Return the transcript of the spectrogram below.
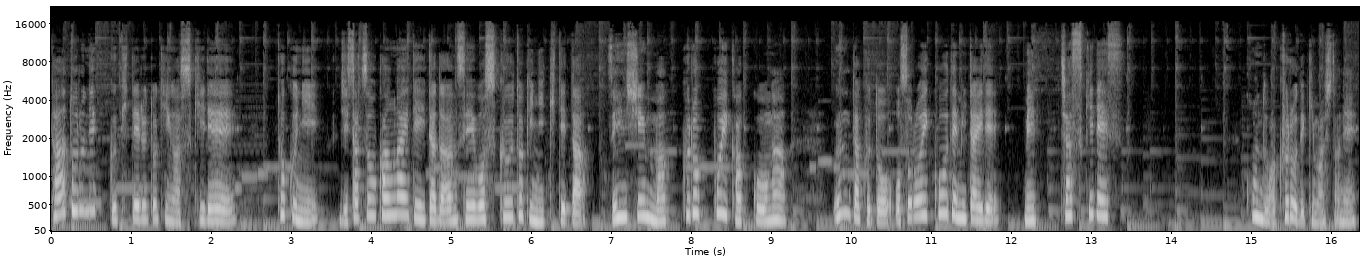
タートルネック着てる時が好きで、特に自殺を考えていた男性を救う時に着てた全身真っ黒っぽい格好が、うんたくとお揃いコーデみたいでめっちゃ好きです。今度は黒できましたね。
